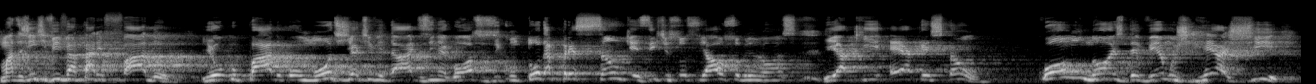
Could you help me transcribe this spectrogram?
mas a gente vive atarefado e ocupado com um monte de atividades e negócios e com toda a pressão que existe social sobre nós. E aqui é a questão como nós devemos reagir?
